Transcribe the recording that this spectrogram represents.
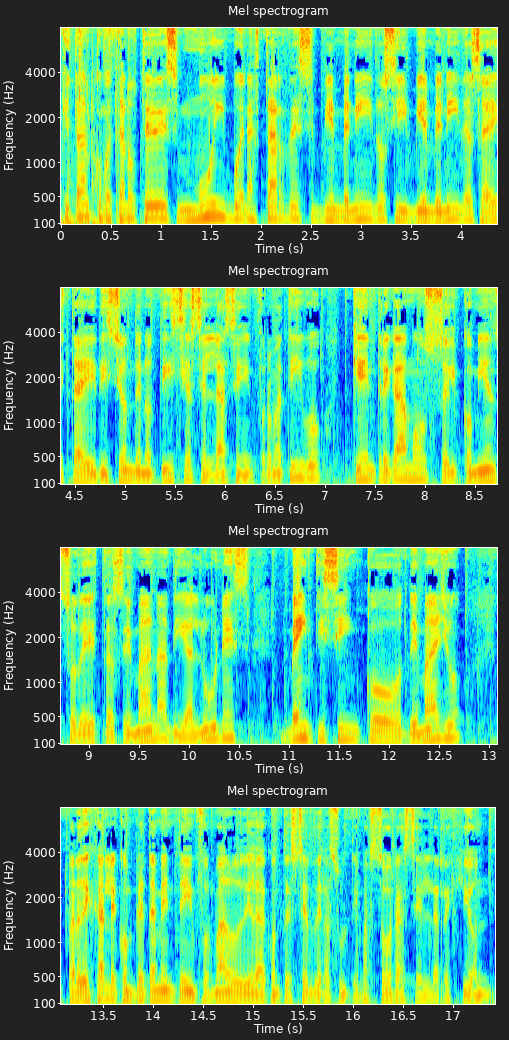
¿Qué tal? ¿Cómo están ustedes? Muy buenas tardes, bienvenidos y bienvenidas a esta edición de Noticias Enlace Informativo que entregamos el comienzo de esta semana, día lunes 25 de mayo, para dejarle completamente informado del acontecer de las últimas horas en la región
